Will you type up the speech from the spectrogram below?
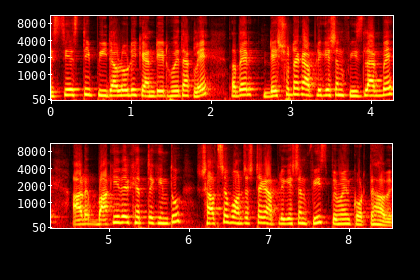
এসসি এসটি পিডাব্লিউডি ক্যান্ডিডেট হয়ে থাকলে তাদের দেড়শো টাকা অ্যাপ্লিকেশন ফিস লাগবে। আর বাকিদের ক্ষেত্রে কিন্তু সাতশো পঞ্চাশ টাকা অ্যাপ্লিকেশন ফিস পেমেন্ট করতে হবে।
